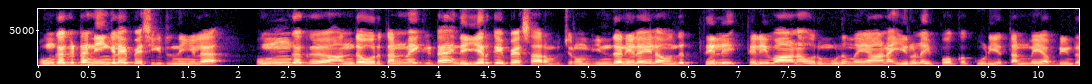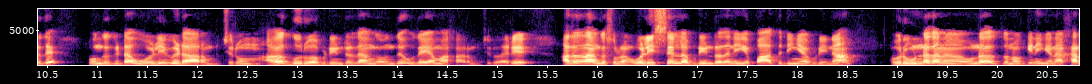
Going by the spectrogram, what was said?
உங்ககிட்ட நீங்களே பேசிக்கிட்டு இருந்தீங்களே உங்களுக்கு அந்த ஒரு தன்மைக்கிட்ட இந்த இயற்கை பேச ஆரம்பிச்சிடும் இந்த நிலையில் வந்து தெளி தெளிவான ஒரு முழுமையான இருளை போக்கக்கூடிய தன்மை அப்படின்றது உங்ககிட்ட ஒளிவிட ஆரம்பிச்சிரும். அககுரு அப்படின்றத அங்கே வந்து உதயமாக ஆரம்பிச்சிருவாரு. அதை தான் அங்கே சொல்கிறாங்க ஒளி செல் அப்படின்றத நீங்கள் பார்த்துட்டீங்க அப்படின்னா ஒரு உன்னத உன்னதத்தை நோக்கி நீங்கள் நகர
